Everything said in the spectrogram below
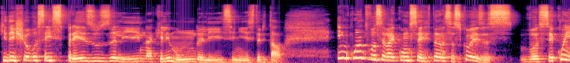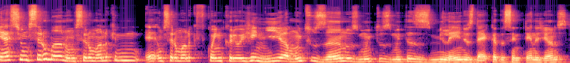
que deixou vocês presos ali naquele mundo ali sinistro e tal. Enquanto você vai consertando essas coisas, você conhece um ser humano, um ser humano que é um ser humano que ficou em criogenia há muitos anos, muitos, muitos milênios, décadas, centenas de anos.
